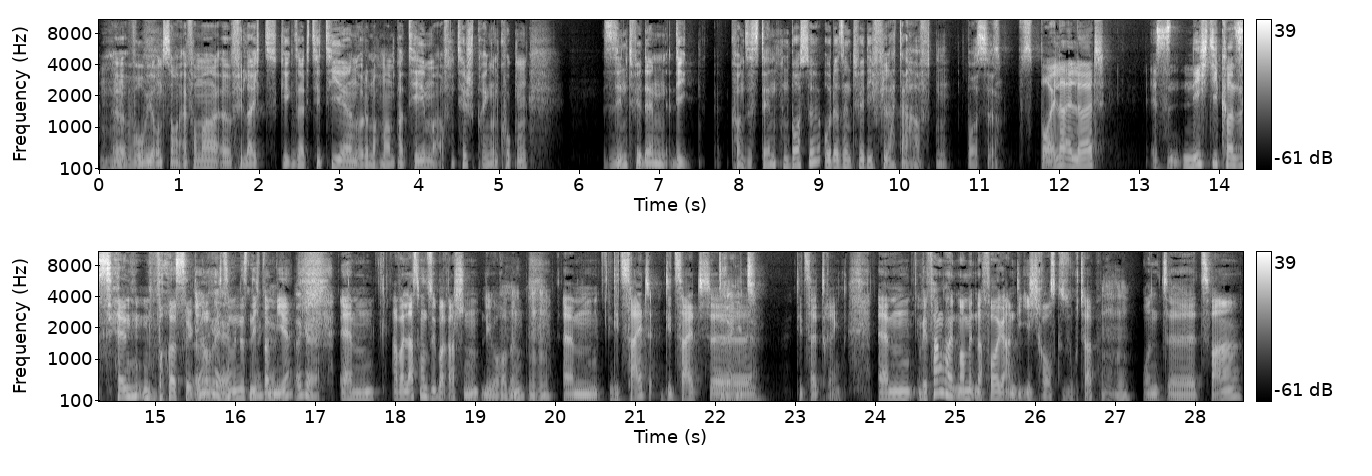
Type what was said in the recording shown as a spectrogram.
Mhm. Äh, wo wir uns noch einfach mal äh, vielleicht gegenseitig zitieren oder nochmal ein paar Themen auf den Tisch bringen und gucken, sind wir denn die konsistenten Bosse oder sind wir die flatterhaften Bosse? Spoiler Alert. Es sind nicht die konsistenten Bosse, glaube ich. Okay, Zumindest nicht bei okay, mir. Okay. Ähm, aber lass uns überraschen, lieber Robin. Mhm. Ähm, die Zeit, die Zeit äh, Drängt. Die Zeit drängt. Ähm, wir fangen heute mal mit einer Folge an, die ich rausgesucht habe. Mhm. Und äh, zwar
